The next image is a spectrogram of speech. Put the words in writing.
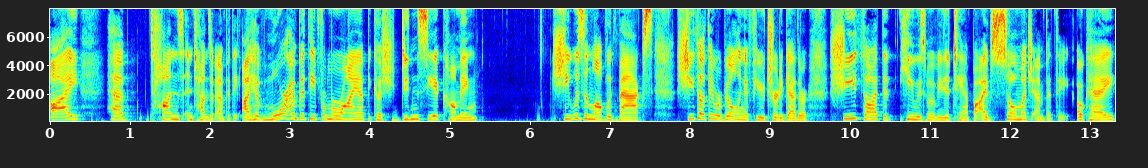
I have tons and tons of empathy. I have more empathy for Moriah because she didn't see it coming. She was in love with Max. She thought they were building a future together. She thought that he was moving to Tampa. I have so much empathy, okay?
